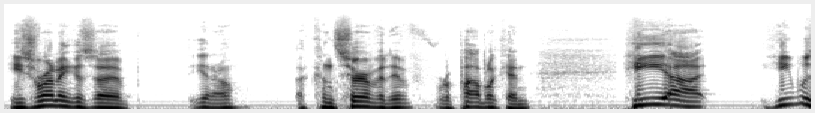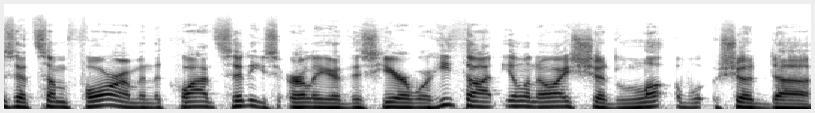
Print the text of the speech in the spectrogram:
he's running as a, you know, a conservative Republican. He, uh, he was at some forum in the Quad Cities earlier this year where he thought Illinois should should uh,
